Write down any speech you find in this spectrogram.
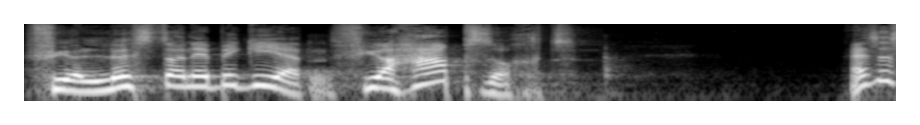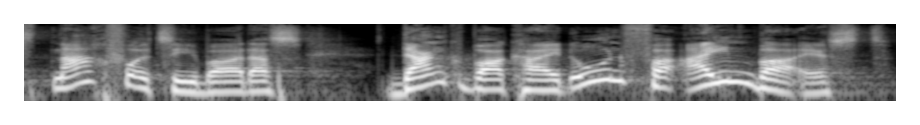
für lüsterne Begierden, für Habsucht. Es ist nachvollziehbar, dass Dankbarkeit unvereinbar ist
